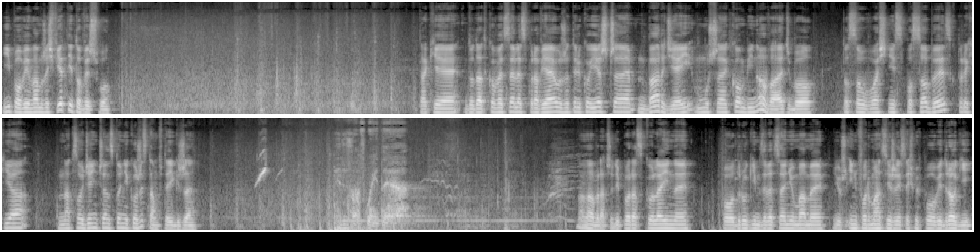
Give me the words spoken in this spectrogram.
I powiem wam, że świetnie to wyszło. Takie dodatkowe cele sprawiają, że tylko jeszcze bardziej muszę kombinować, bo to są właśnie sposoby, z których ja na co dzień często nie korzystam w tej grze. No dobra, czyli po raz kolejny po drugim zleceniu mamy już informację, że jesteśmy w połowie drogi,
